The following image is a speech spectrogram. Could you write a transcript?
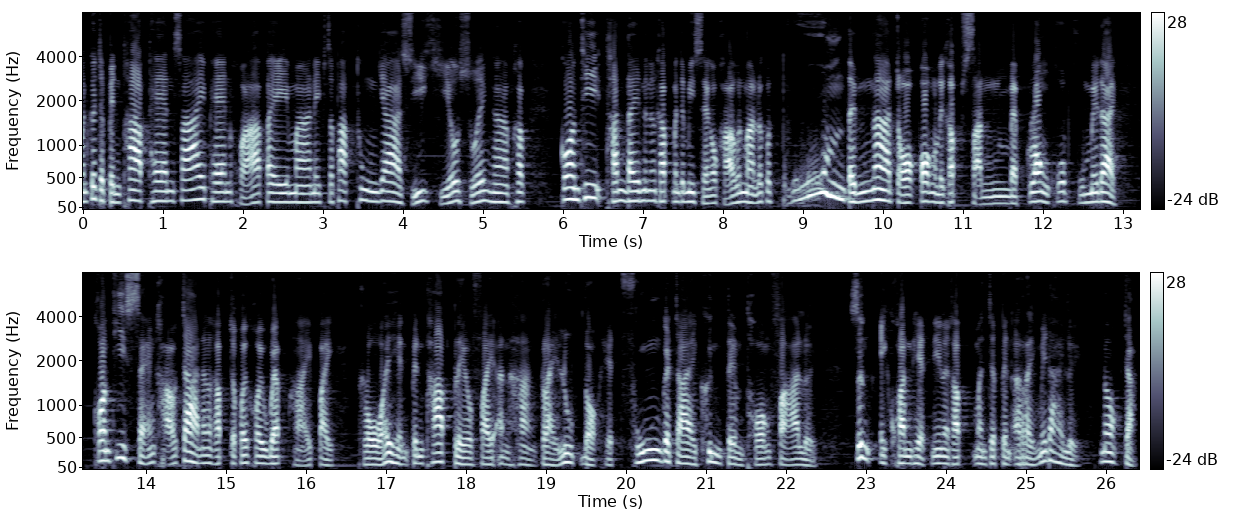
มันก็จะเป็นภาพแผนซ้ายแผนขวาไปมาในสภาพทุ่งหญ้าสีเขียวสวยงามครับก่อนที่ทันใดนั้นนะครับ มันจะมีแสงขาวขึ้นมาแล้วก็ตุ้มเต็มหน้าจอกล้องเลยครับ สั่นแบบกล้องควบคุมไม่ได้ ก่อนที่แสงขาวจ้านั้นนะครับ จะค่อยๆ แวบหายไปโผล่ให้เห็นเป็นภาพเปลวไฟอันห่างไกลรูปดอกเห็ดฟุ้งกระจายขึ้นเต็มท้องฟ้าเลย ซึ่งไอควันเห็ดนี้นะครับ มันจะเป็นอะไรไม่ได้เลย นอกจาก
